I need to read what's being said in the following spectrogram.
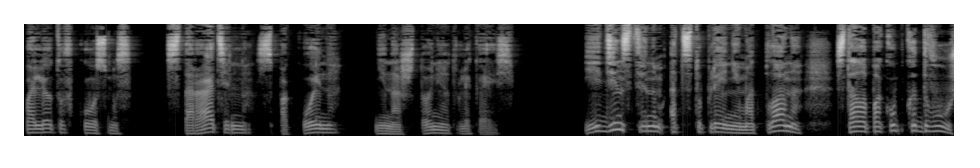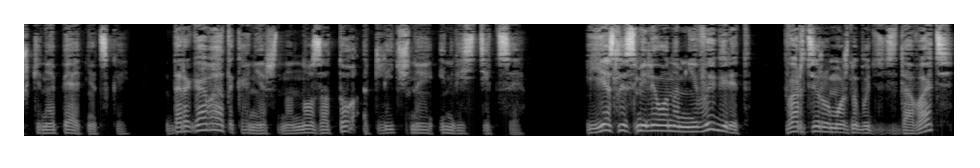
полету в космос, старательно, спокойно, ни на что не отвлекаясь. Единственным отступлением от плана стала покупка двушки на Пятницкой. Дороговато, конечно, но зато отличная инвестиция. если с миллионом не выгорит, квартиру можно будет сдавать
